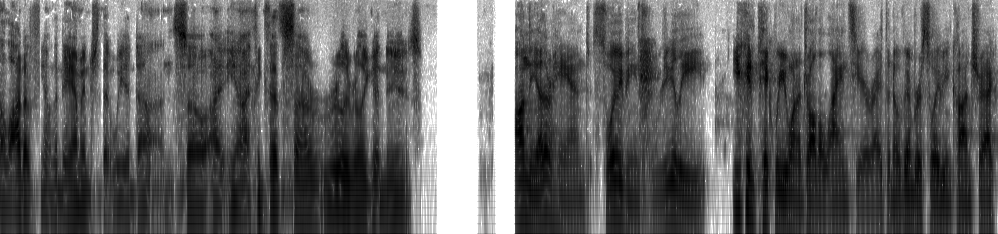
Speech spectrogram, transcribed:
a lot of you know the damage that we had done. So I you know I think that's uh, really really good news. On the other hand, soybeans really you can pick where you want to draw the lines here, right? The November soybean contract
